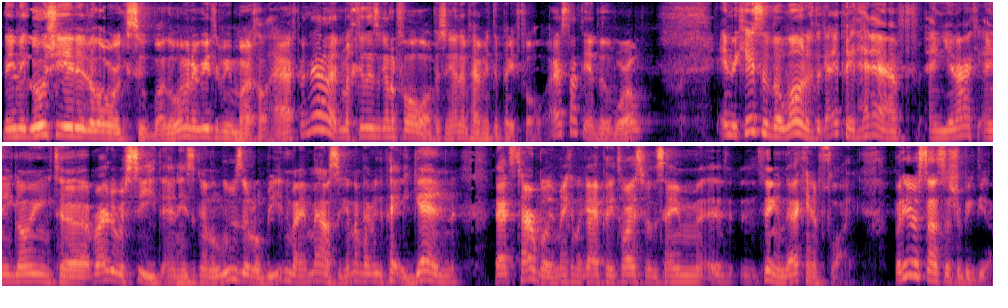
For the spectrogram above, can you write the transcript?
They negotiated a lower ksuba. The woman agreed to be mochel half, and now that Mechila is going to fall off, he's going to end up having to pay full. That's not the end of the world. In the case of the loan, if the guy paid half and you're not and you're going to write a receipt and he's going to lose it or be eaten by a mouse, you're going to have to pay again. That's terrible. You're making the guy pay twice for the same uh, thing. That can't fly. But here it's not such a big deal.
